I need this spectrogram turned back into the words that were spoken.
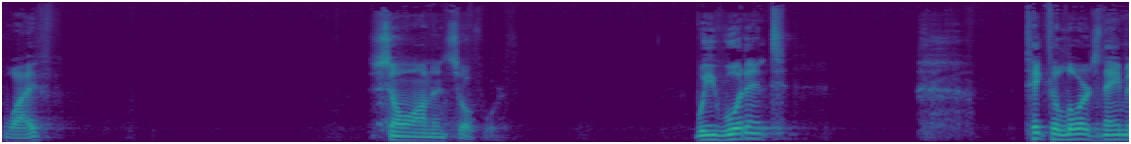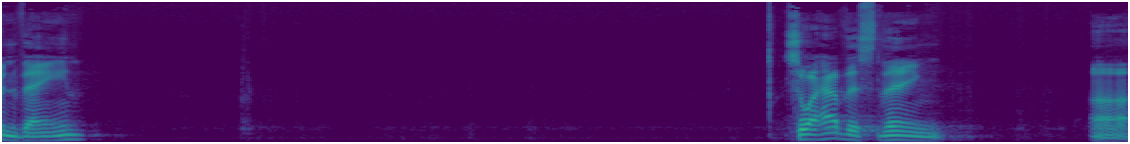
wife, so on and so forth. We wouldn't take the Lord's name in vain. So I have this thing. Uh,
